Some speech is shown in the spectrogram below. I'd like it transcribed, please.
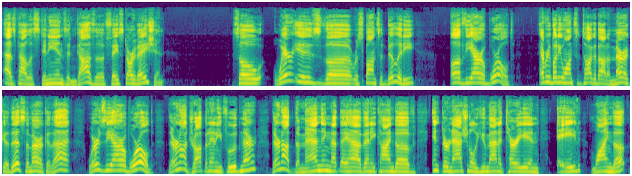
as Palestinians in Gaza face starvation. So, where is the responsibility of the Arab world? Everybody wants to talk about America this, America that. Where's the Arab world? They're not dropping any food in there. They're not demanding that they have any kind of international humanitarian aid lined up.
